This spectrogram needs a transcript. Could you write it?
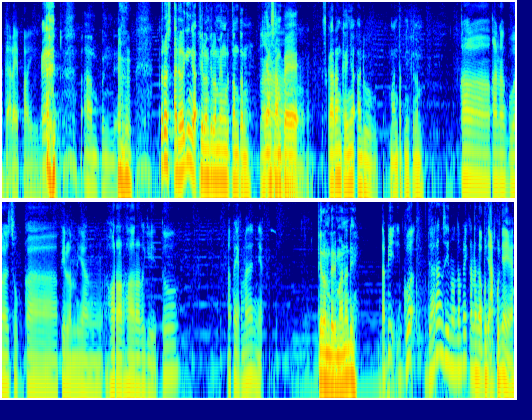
agak letoy gitu. Ampun deh. Terus ada lagi nggak film-film yang lu tonton yang sampai Nah, sekarang kayaknya aduh mantep nih film. ke- karena gue suka film yang horor-horor gitu apa ya kemarin ya Film dari mana deh? tapi gue jarang sih nonton film karena nggak punya akunnya ya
